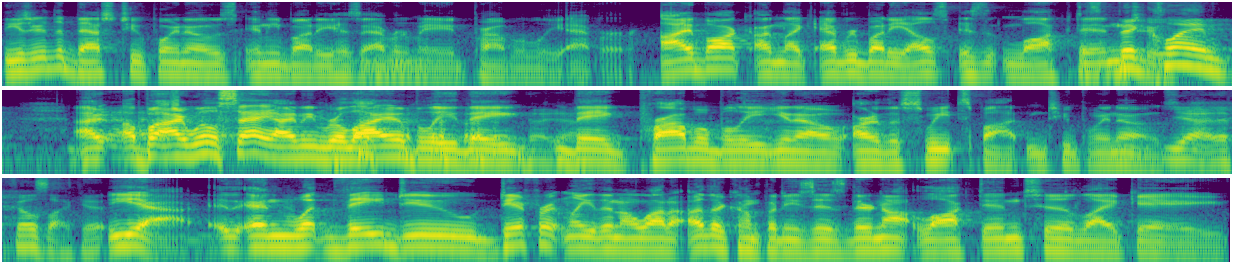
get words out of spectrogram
these are the best 2.0s anybody has ever made, probably ever. Eibach, unlike everybody else, isn't locked in. Big claim. I, but I will say, I mean, reliably, they they probably you know are the sweet spot in 2.0s. Yeah, that feels like it. Yeah, and what they do differently than a lot of other companies is they're not locked into like a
